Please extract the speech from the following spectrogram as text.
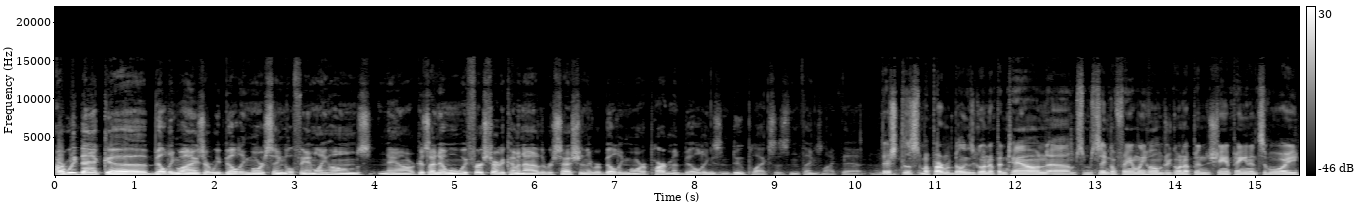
are we back uh, building wise? Are we building more single family homes now? Because I know when we first started coming out of the recession, they were building more apartment buildings and duplexes and things like that. There's still some apartment buildings going up in town. Um, some single family homes are going up in Champaign and Savoy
